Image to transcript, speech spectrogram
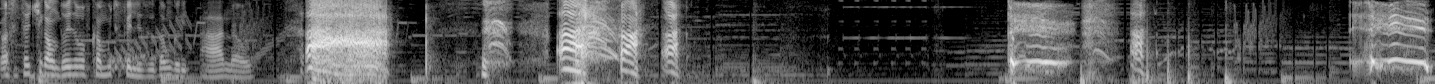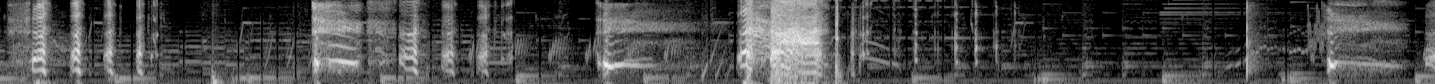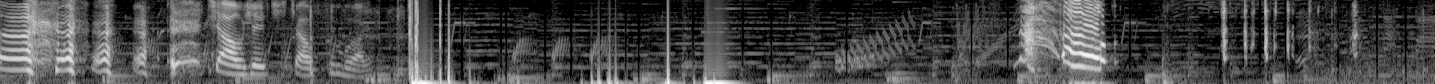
Nossa, se eu tirar um 2 eu vou ficar muito feliz, vou dar um grito. Ah, não. Ah! Ah! Tchau, gente. Tchau. Fui embora. Não!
